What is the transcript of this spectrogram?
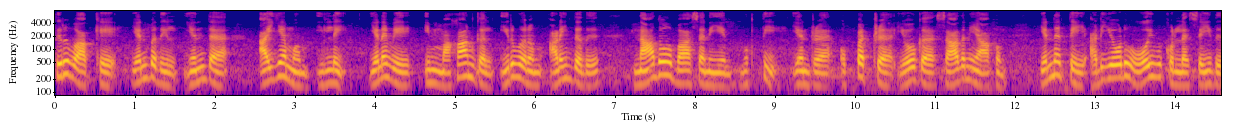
திருவாக்கே என்பதில் எந்த ஐயமும் இல்லை. எனவே இம்மகான்கள் இருவரும் அடைந்தது நாதோபாசனியின் முக்தி என்ற ஒப்பற்ற யோக சாதனையாகும். எண்ணத்தை அடியோடு ஓய்வு கொள்ள செய்து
